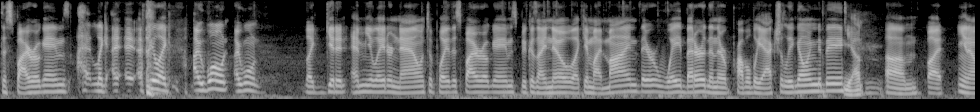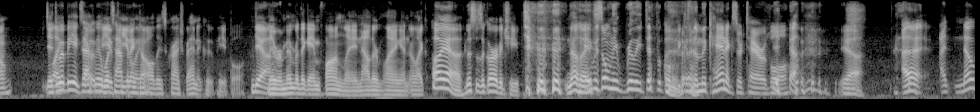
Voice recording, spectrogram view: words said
the Spyro games. I like I, I- I feel like I won't I won't like get an emulator now to play the Spyro games because I know like in my mind they're way better than they're probably actually going to be. Yep. Mm. Um, but you know, It Like, would be exactly would be what's happening to all these Crash Bandicoot people. yeah. They remember the game fondly, and now they're playing it and they're like, oh yeah, this is a garbage heap. no thanks. it was only really difficult because the mechanics are terrible. Yeah. yeah. I I know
